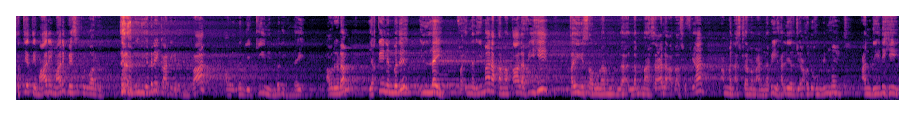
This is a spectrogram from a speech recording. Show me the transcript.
சத்தியத்தை மாறி மாறி பேசிக் கொள்வார்கள் இது எதனை காட்டுகிறது என்றால் அவர்களிடம் யக்கீன் என்பது இல்லை அவர்களிடம் யக்கீன் என்பது இல்லை فإن الإيمان كما قال فيه قيصر لم لما سأل أبا سفيان عمن أسلم مع النبي هل يرجع أحدهم منهم عن دينه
